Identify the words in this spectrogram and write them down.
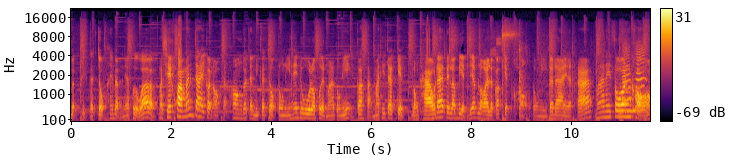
แบบติดกระจกให้แบบนี้เผื่อว่าแบบมาเช็คความมั่นใจก่อนออกจากห้องก็จะมีกระจกตรงนี้ให้ดู เราเปิดมาตรงนี้ก็สามารถที่จะเก็บรองเท้าได้เป็นระเบียบเรียบร้อย แล้วก็เก็บของ รงนี้ก็ได้นะครับ มาในโซนของ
